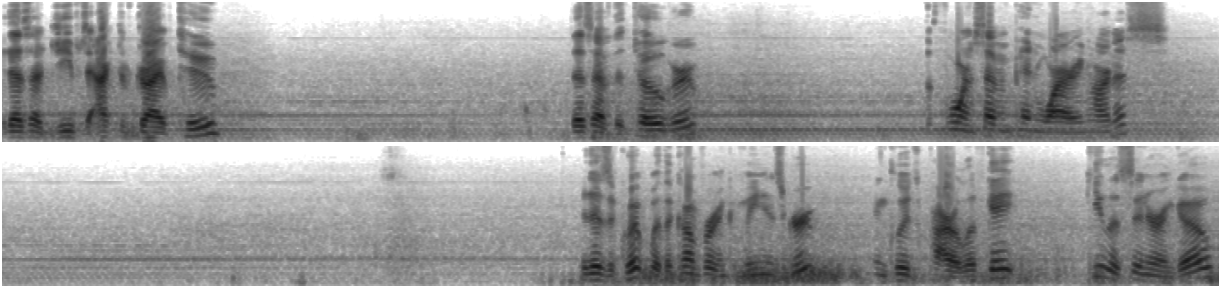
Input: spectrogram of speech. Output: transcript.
It does have Jeep's active drive 2 does have the tow group, the 4 and 7 pin wiring harness. It is equipped with a comfort and convenience group, includes a power liftgate, keyless enter and go.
